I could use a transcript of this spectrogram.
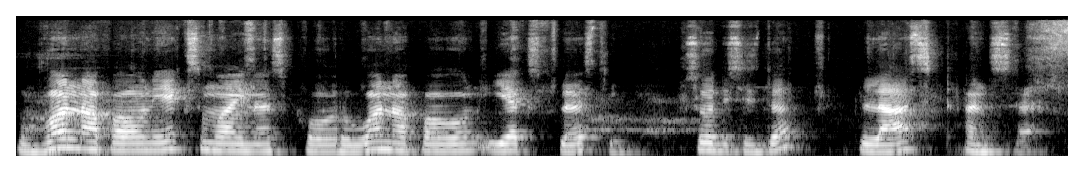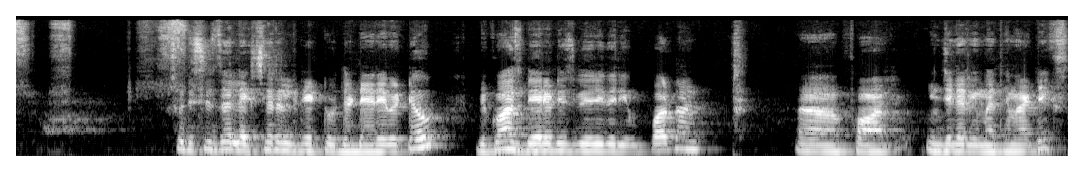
1 upon x minus 4 1 upon x plus 3 so this is the last answer. So this is the lecture related to the derivative because derivative is very very important uh, for engineering mathematics.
